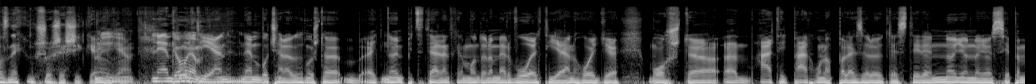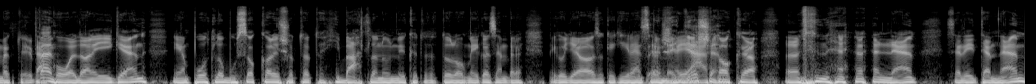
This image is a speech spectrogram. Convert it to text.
az nekünk sose sikerül. Igen. Nem Jó, volt olyan- ilyen, nem, bocsánat, most egy nagyon picit ellent kell mondanom, mert volt ilyen, hogy most uh, át egy pár hónappal ezelőtt ezt nagyon-nagyon szépen meg tudták oldani, igen, ilyen pótlóbuszokkal, és ott, ott hibátlanul működött a dolog, még az ember, még ugye azok, akik rendszeresen M1-esen? jártak, nem, nem, szerintem nem,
